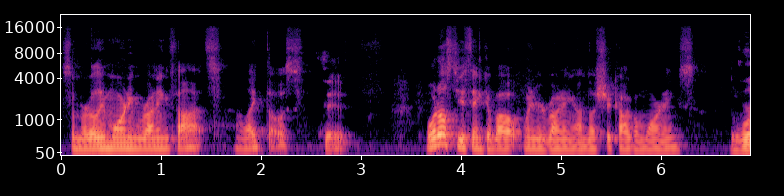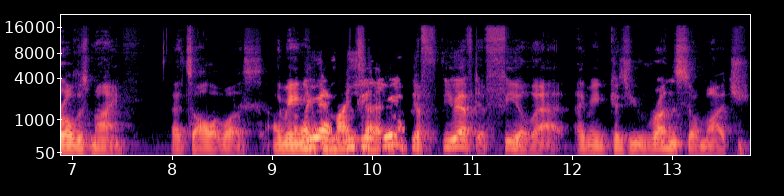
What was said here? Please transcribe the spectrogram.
Some early morning running thoughts. I like those. That's it. What else do you think about when you're running on those Chicago mornings? the world is mine. That's all it was. I mean, I like you, have to feel, you have to you have to feel that. I mean, because you run so much.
